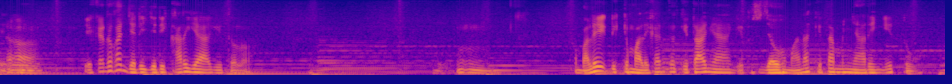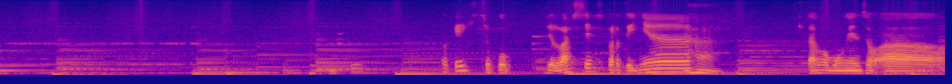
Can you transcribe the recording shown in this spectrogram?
Hmm. Heeh. Ya kan itu kan jadi jadi karya gitu loh. Mm-mm. Kembali dikembalikan ke kitanya gitu sejauh mana kita menyaring itu. Oke, cukup jelas ya sepertinya. Aha. kita ngomongin soal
